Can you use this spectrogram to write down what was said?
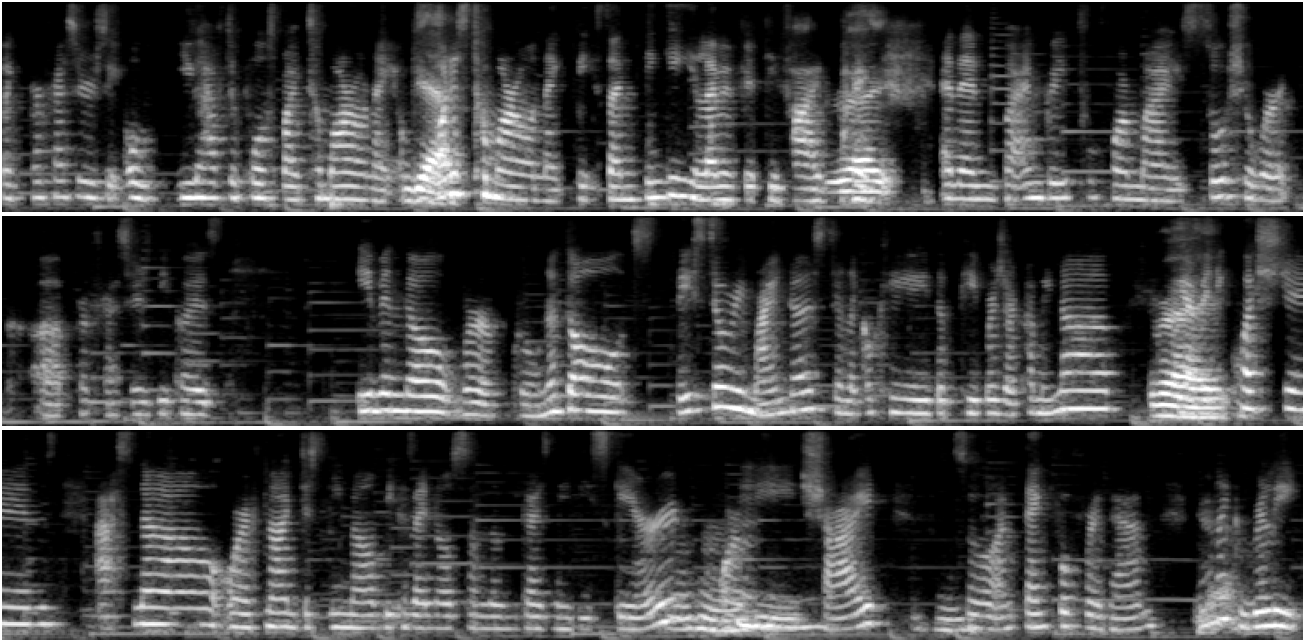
like professors say, "Oh, you have to post by tomorrow night." Okay, Yeah. what is tomorrow night? Because I'm thinking 11:55. Right? Right. And then, but I'm grateful for my social work uh, professors because even though we're grown adults, they still remind us. They're like, "Okay, the papers are coming up. If you have any questions, ask now, or if not, just email because I know some of you guys may be scared or be Mhm. shy." Mhm. So I'm thankful for them. They're Yeah. like really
